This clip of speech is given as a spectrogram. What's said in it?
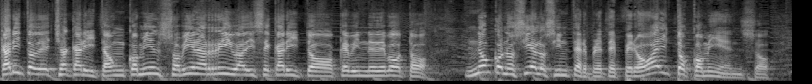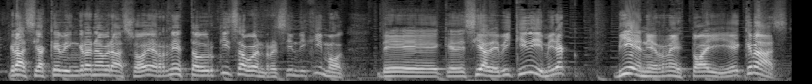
Carito de Chacarita, un comienzo bien arriba, dice Carito, Kevin de Devoto. No conocía a los intérpretes, pero alto comienzo. Gracias, Kevin, gran abrazo. ¿eh? Ernesto Durquiza, bueno, recién dijimos de, que decía de Vicky D. Mirá, bien Ernesto ahí, ¿eh? ¿Qué más?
